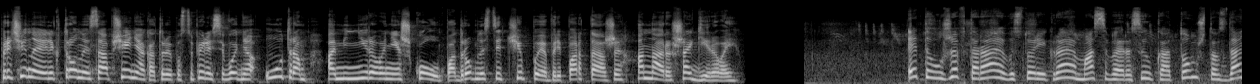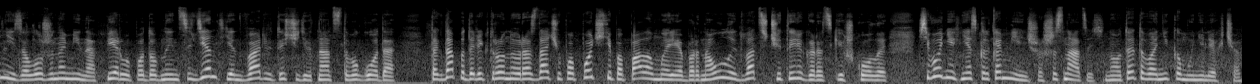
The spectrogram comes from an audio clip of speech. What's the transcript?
Причина – электронные сообщения, которые поступили сегодня утром о минировании школ. Подробности ЧП в репортаже Анары Шагировой. Это уже вторая в истории края массовая рассылка о том, что в здании заложена мина. Первый подобный инцидент – январь 2019 года. Тогда под электронную раздачу по почте попала мэрия Барнаула и 24 городских школы. Сегодня их несколько меньше – 16, но от этого никому не легче.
